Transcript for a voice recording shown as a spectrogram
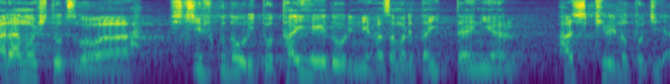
空の一坪は七福通りと太平通りに挟まれた一帯にある端切れの土地や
